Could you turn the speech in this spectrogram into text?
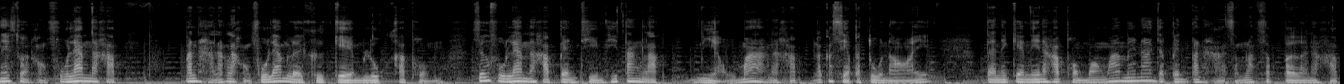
ในส่วนของฟูลแลมนะครับ ปัญหาหลักๆของฟูลแลมเลยคือเกมลุกครับผม ซึ่งฟูลแลมนะครับเป็นทีมที่ตั้งรับเหนียวมากนะครับ แล้วก็เสียประตูน้อย แต่ในเกมนี้นะครับผมมองว่าไม่น่าจะเป็นปัญหาสำหรับสเปอร์นะครับ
